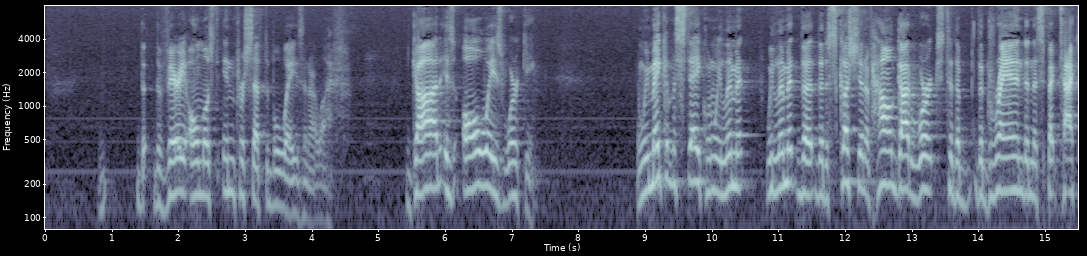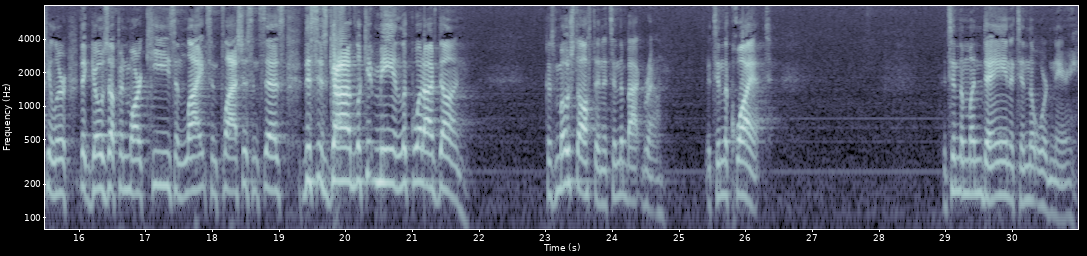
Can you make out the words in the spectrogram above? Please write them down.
the, the very almost imperceptible ways in our life. God is always working. And we make a mistake when we limit we limit the, the discussion of how God works to the, the grand and the spectacular that goes up in marquees and lights and flashes and says, This is God, look at me and look what I've done. Because most often it's in the background, it's in the quiet, it's in the mundane, it's in the ordinary.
